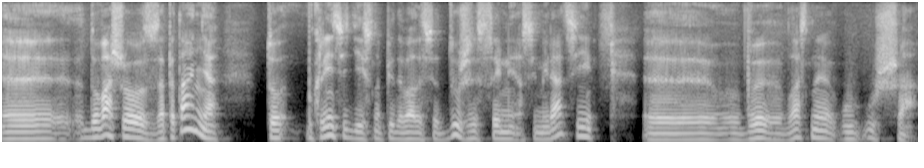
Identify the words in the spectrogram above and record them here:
е, до вашого запитання, то українці дійсно піддавалися дуже сильній асиміляції е, в, власне, у, у США,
